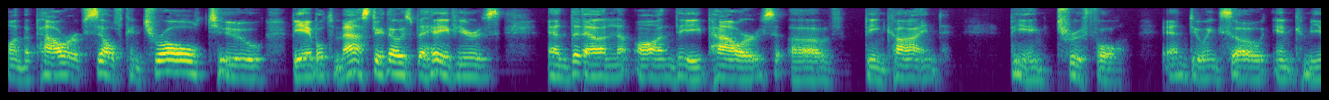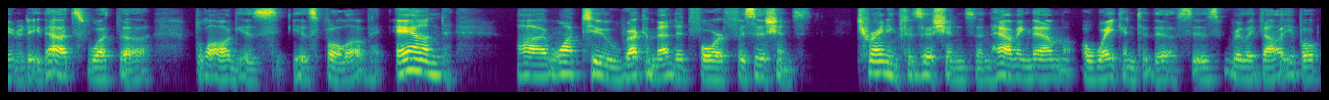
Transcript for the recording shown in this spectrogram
on the power of self-control to be able to master those behaviors. And then on the powers of being kind, being truthful, and doing so in community. That's what the blog is is full of. And I want to recommend it for physicians. Training physicians and having them awaken to this is really valuable.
